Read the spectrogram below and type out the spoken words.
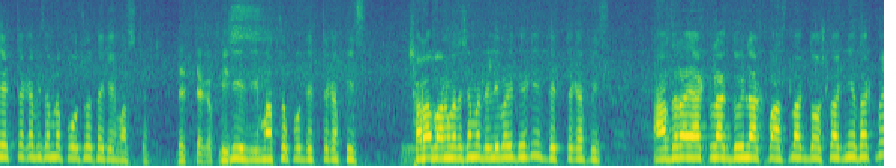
দেড় টাকা পিস আমরা পৌঁছে থাকি মাছটা। দেড় টাকা পিস জি জি মাত্র দেড় টাকা পিস সারা বাংলাদেশে আমরা ডেলিভারি থেকে দেড় টাকা পিস আদারা এক লাখ দুই লাখ পাঁচ লাখ দশ লাখ নিয়ে থাকবে।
